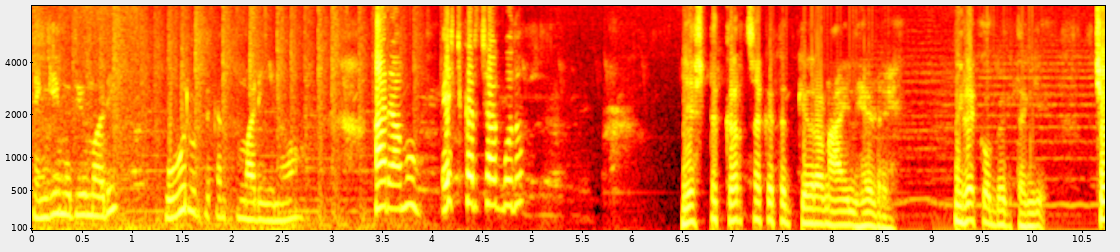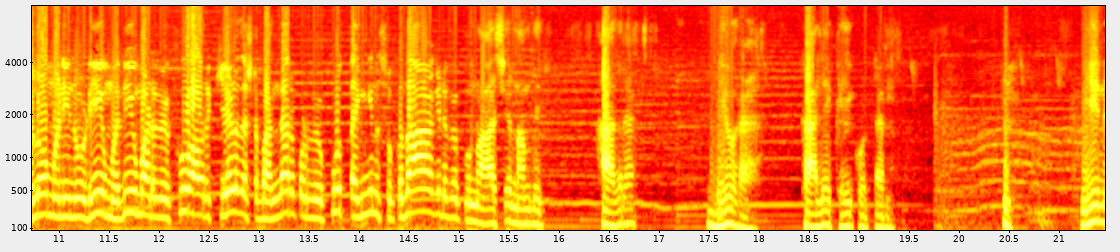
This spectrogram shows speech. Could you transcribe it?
ತಂಗಿ ಮದುವೆ ಮಾಡಿ ಊರು ಹುಡ್ಬೇಕಂತ ಮಾಡಿ ಏನೋ ಆ ರಾಮು ಎಷ್ಟು ಖರ್ಚಾಗ್ಬೋದು? ಎಷ್ಟು ಖರ್ಚು ಕೇಳ್ರ ನಾ ಏನು ಹೇಳ್ರಿ. ಇರಕ್ಕೆ ಹೋಗ್ಬೇಕು ತಂಗಿ. ಚಲೋ ಮನಿ ನೋಡಿ ಮದುವೆ ಮಾಡಬೇಕು, ಅವ್ರು ಕೇಳಿದಷ್ಟು ಬಂಗಾರ ಕೊಡಬೇಕು, ತಂಗಿನ ಸುಖದಾಗಿಡಬೇಕು ಅನ್ನೋ ಆಸೆ ನಮ್ದೈತಿ ಆದ್ರೆ ದೇವ್ರ ಕಾಲೇ ಕೈ ಕೊಟ್ಟಾನೆ. ಏನು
